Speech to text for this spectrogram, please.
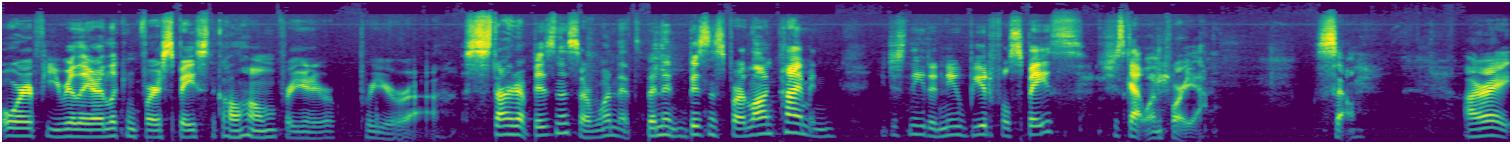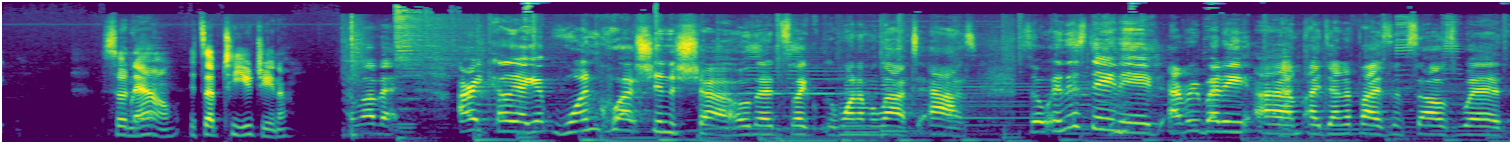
or if you really are looking for a space to call home for your for your uh, startup business or one that's been in business for a long time and you just need a new beautiful space, she's got one for you. So, all right. So now it's up to you, Gina. I love it. All right, Kelly, I get one question to show that's like the one I'm allowed to ask. So, in this day and age, everybody um, identifies themselves with,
